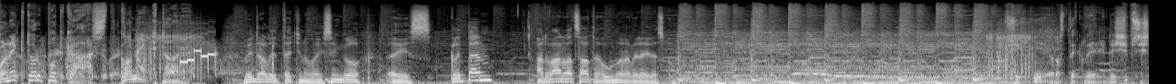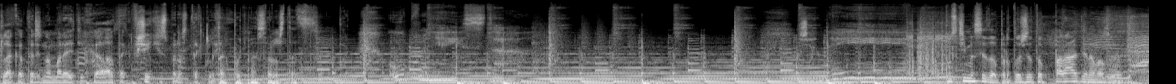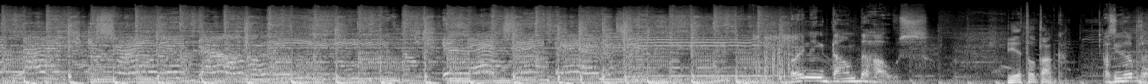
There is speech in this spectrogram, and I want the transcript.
Konektor podcast. Konektor. Vydali teď nový single i s klipem a 22. února vydají desku. Všichni roztekli, když přišla Kateřina Marie Tichá, tak všichni jsme roztekli. Tak pojďme se dostat. úplně jistá. Pustíme si to, protože to parádně navazuje. Burning Down the House. Je to tak. A zní to dobře.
